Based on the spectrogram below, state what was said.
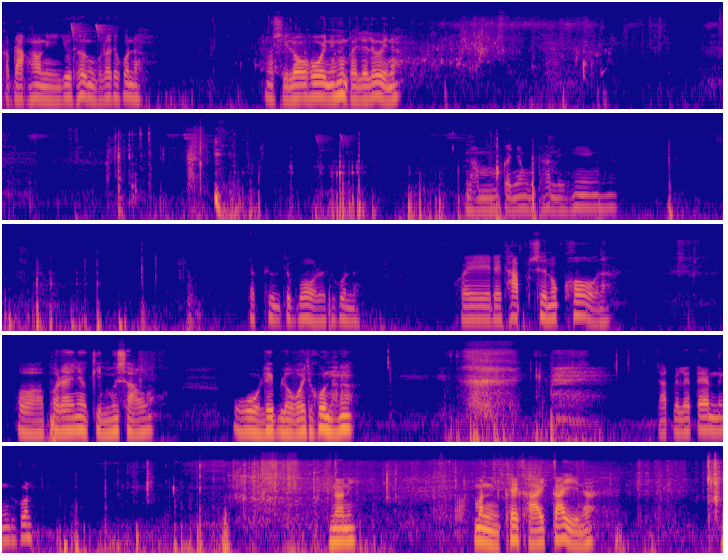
กับดักเฮานี่อยู่เทิงพอแล้วทุกคนเลยเฮาสิโลโหยนี่ขึ้นไปเรื่อยๆนะน้ำก็ยังบ่ทันได้แห้งนะจักถือจักบ่อเลยทุกคนเลยค่อยได้ทับเสื้อนกข้อนะพอพอได้แนวกินมื้อเช้าโอ้เรียบร้อยทุกคนนะจัดไปเลยแต้มหนึ่งทุกคน นั่นนี่ มันคล้ายๆไก่นะ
